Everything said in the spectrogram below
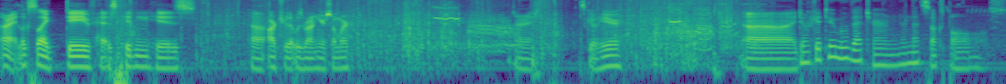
Alright, looks like Dave has hidden his uh, archer that was around here somewhere. Alright, let's go here. Uh, I don't get to move that turn, and that sucks balls.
